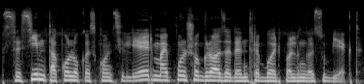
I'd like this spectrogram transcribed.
se simt acolo că sunt consilieri, mai pun și o groază de întrebări pe lângă subiect.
